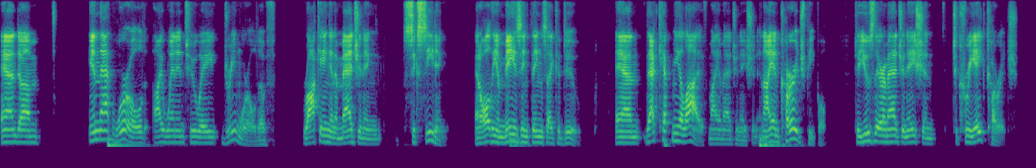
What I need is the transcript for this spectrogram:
And um, in that world, I went into a dream world of rocking and imagining succeeding and all the amazing things I could do. And that kept me alive, my imagination. And I encourage people to use their imagination to create courage.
